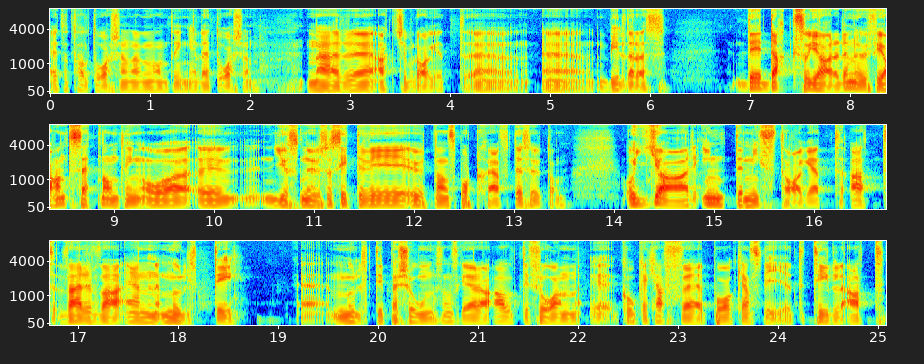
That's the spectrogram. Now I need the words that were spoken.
ett och ett halvt år sedan eller någonting, eller ett år sedan, när eh, aktiebolaget eh, eh, bildades. Det är dags att göra det nu, för jag har inte sett någonting och eh, just nu så sitter vi utan sportchef dessutom. Och gör inte misstaget att värva en multi eh, multiperson som ska göra allt ifrån eh, koka kaffe på kansliet till att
